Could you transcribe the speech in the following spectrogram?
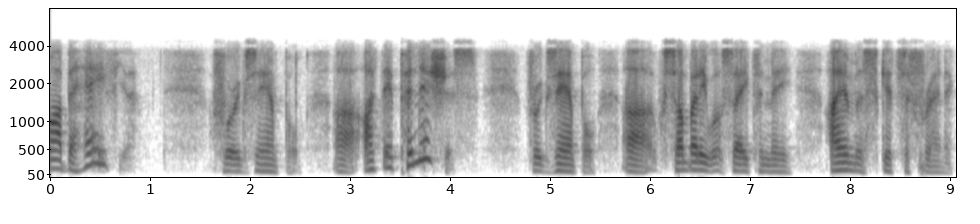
our behavior. For example, uh, are they pernicious? For example, uh, somebody will say to me, I am a schizophrenic.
